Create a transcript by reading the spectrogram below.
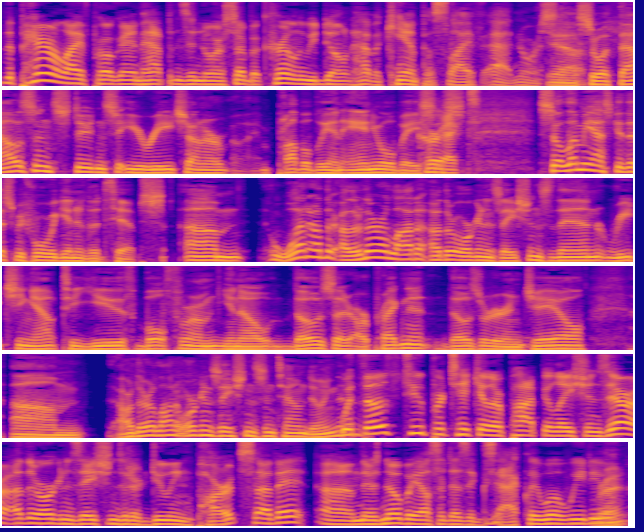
the parent life program happens in North Star, but currently we don't have a campus life at North Star. Yeah, so a thousand students that you reach on a probably an annual basis. Correct. So let me ask you this before we get into the tips. Um, what other are there a lot of other organizations then reaching out to youth, both from you know those that are pregnant, those that are in jail? Um, are there a lot of organizations in town doing that? With those two particular populations, there are other organizations that are doing parts of it. Um, there's nobody else that does exactly what we do. Right.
